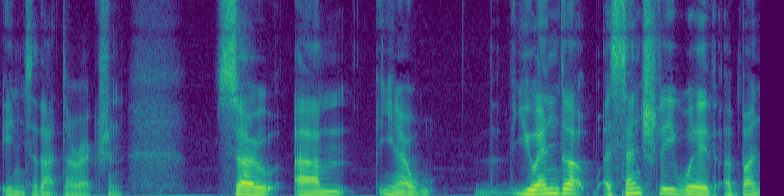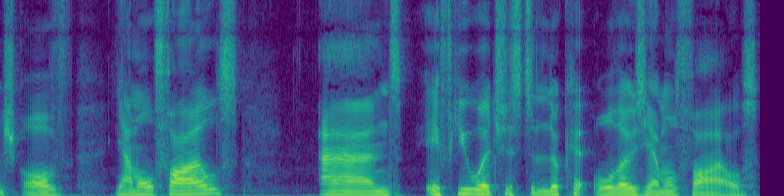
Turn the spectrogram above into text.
into that direction. So, um, you know, you end up essentially with a bunch of YAML files, and if you were just to look at all those YAML files,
